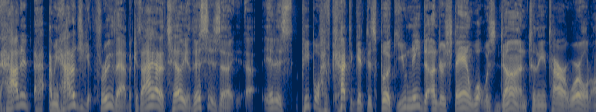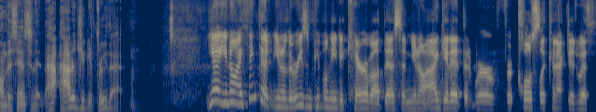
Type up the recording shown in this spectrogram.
how did I mean? How did you get through that? Because I got to tell you, this is a uh, it is people have got to get this book. You need to understand what was done to the entire world on this incident. How, how did you get through that? Yeah, you know, I think that, you know, the reason people need to care about this, and, you know, I get it that we're, closely connected with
